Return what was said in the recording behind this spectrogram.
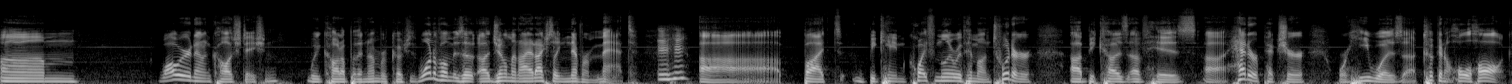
Um, while we were down in College Station, we caught up with a number of coaches. One of them is a, a gentleman I had actually never met, Mm-hmm. uh, but became quite familiar with him on Twitter uh, because of his uh, header picture where he was uh, cooking a whole hog.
